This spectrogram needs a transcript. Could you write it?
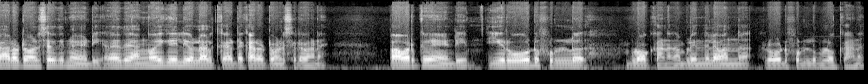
കാറോട്ട മത്സരത്തിന് വേണ്ടി അതായത് അംഗവൈകല്യമുള്ള ആൾക്കാരുടെ കാറോട്ട മത്സരമാണ്. അപ്പോൾ അവർക്ക് വേണ്ടി ഈ റോഡ് ഫുള്ള് ബ്ലോക്കാണ്. നമ്മൾ ഇന്നലെ വന്ന റോഡ് ഫുള്ള് ബ്ലോക്കാണ്.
